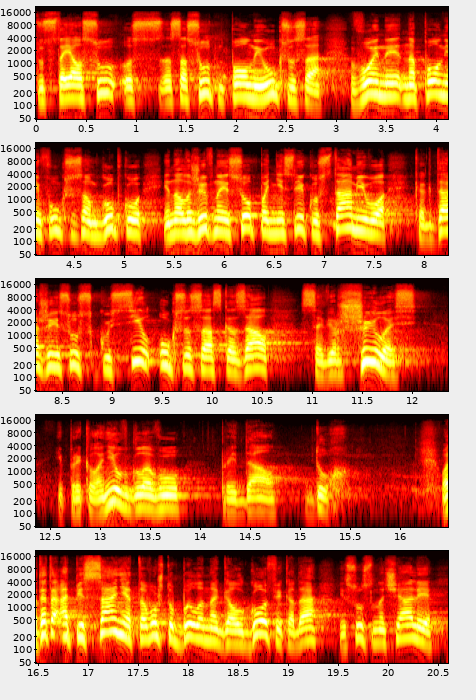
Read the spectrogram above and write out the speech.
Тут стоял сосуд, полный уксуса. Воины, наполнив уксусом губку и наложив на Исоп, поднесли к устам его. Когда же Иисус вкусил уксуса, сказал, совершилось, и преклонил в главу, предал дух. Вот это описание того, что было на Голгофе, когда Иисус вначале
